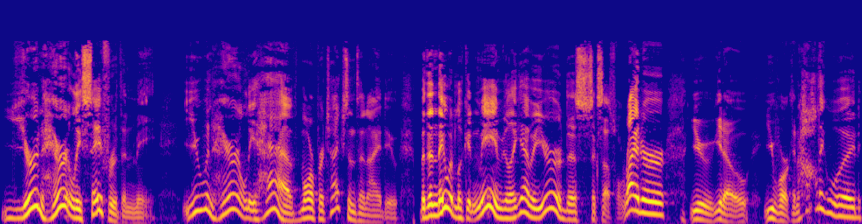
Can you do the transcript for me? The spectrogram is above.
you're inherently safer than me. You inherently have more protections than I do." But then they would look at me and be like, "Yeah, but you're this successful writer. You, you know, you work in Hollywood.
